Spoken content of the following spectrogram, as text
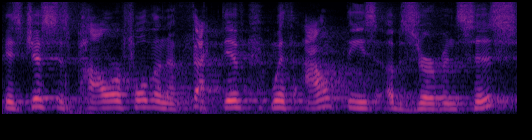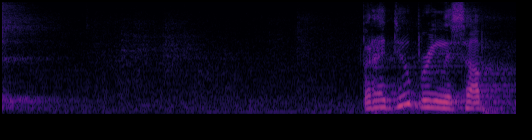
is just as powerful and effective without these observances. But I do bring this up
